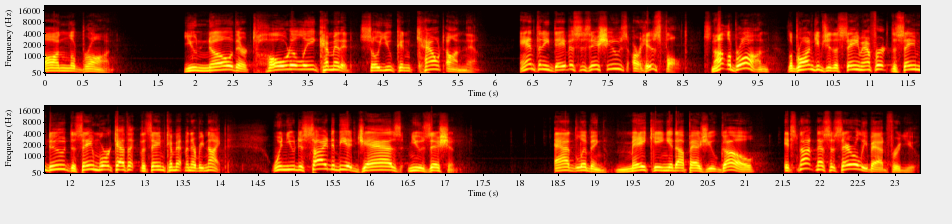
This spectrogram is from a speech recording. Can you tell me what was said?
on LeBron. You know they're totally committed, so you can count on them. Anthony Davis's issues are his fault. It's not LeBron. LeBron gives you the same effort, the same dude, the same work ethic, the same commitment every night. When you decide to be a jazz musician, ad libbing, making it up as you go, it's not necessarily bad for you.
